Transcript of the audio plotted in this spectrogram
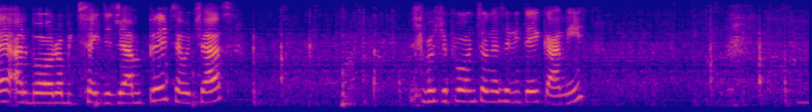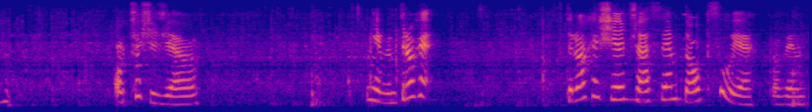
e, albo robić side jumpy cały czas. Chyba, że połączone z retake'ami. O, co się działo? Nie wiem, trochę... Trochę się czasem to psuje, powiem.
